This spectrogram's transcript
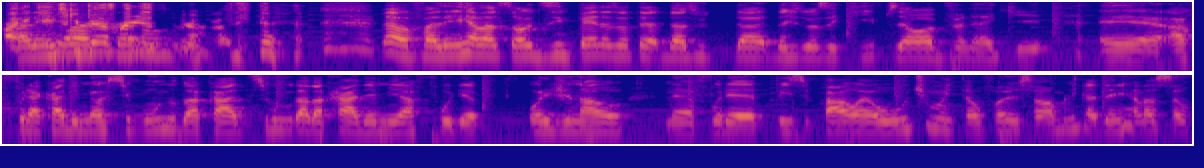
A falei gente relação... que pensa isso, né, Não, eu falei em relação ao desempenho das, das, das duas equipes, é óbvio, né, que é, a Fúria Academy é o segundo, do Acad segundo lugar do Academy, a Fúria original, né, a Fúria principal é o último, então foi só uma brincadeira em relação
